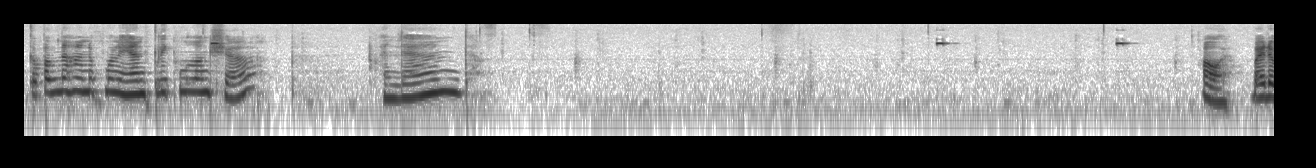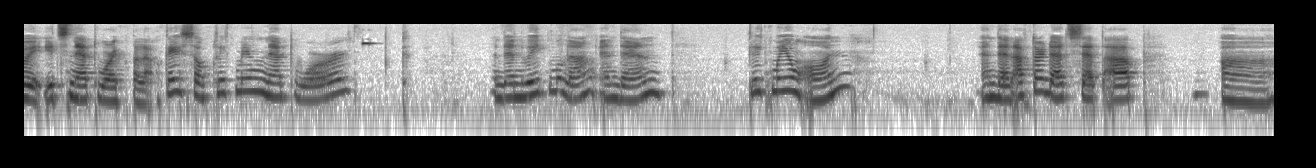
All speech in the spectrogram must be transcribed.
kapag nahanap mo na yan, click mo lang siya. And then, oh, by the way, it's network pala. Okay, so click mo yung network. And then, wait mo lang. And then, click mo yung on. And then, after that, set up uh,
